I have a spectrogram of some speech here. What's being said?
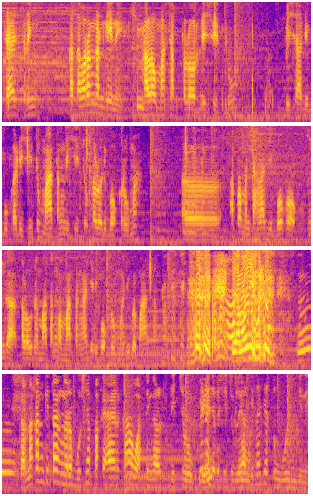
Saya sering kata orang kan gini Hmm. kalau masak telur di situ bisa dibuka di situ matang di situ kalau dibawa ke rumah eh, apa mentah lagi bokok enggak kalau udah matang mah matang aja dibawa ke rumah juga matang. Ya mau bener. Karena kan kita ngerebusnya pakai air kawah tinggal dicelupin aja ke situ. Liatin aja tungguin gini.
